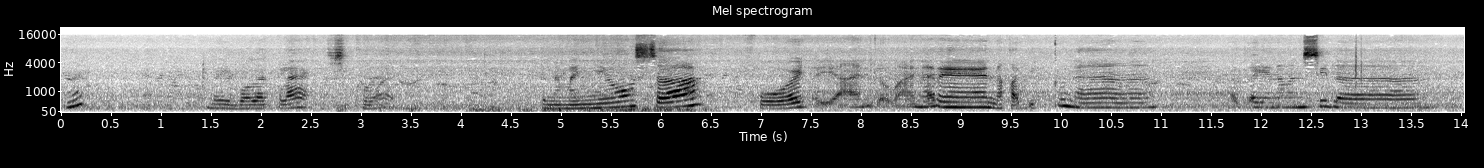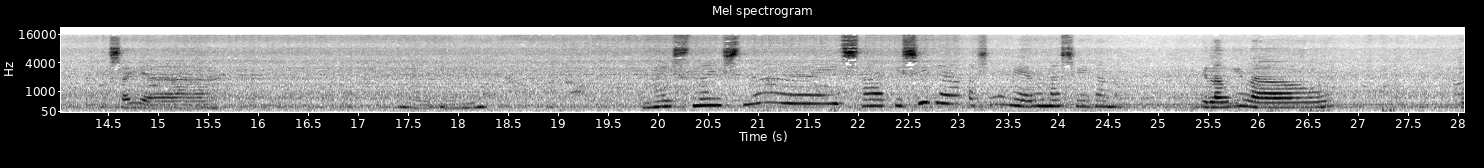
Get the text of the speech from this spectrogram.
Hmm? May bulaklak. Secret. Ito naman yung sa fort. Ayan, gawa na rin. Nakabit ko na. At ayan naman sila. Masaya. Hmm. Nice, nice, nice. Happy sila kasi meron na silang ilaw-ilaw. Ito,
